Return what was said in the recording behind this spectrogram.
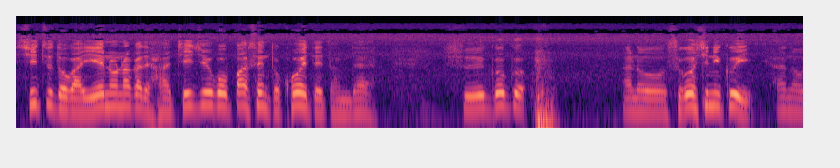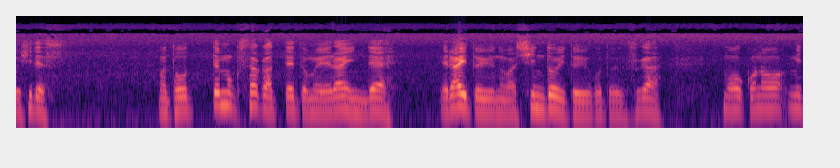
湿度が家の中で85%超えてたんですごくあの過ごしにくいあの日です。まあ、とっても臭かってても偉いんで偉いというのはしんどいということですがもうこの道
